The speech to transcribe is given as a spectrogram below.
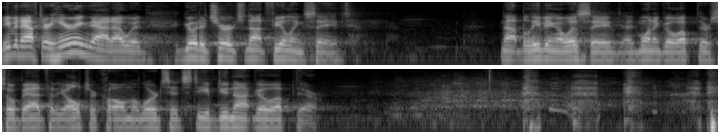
Even after hearing that, I would go to church not feeling saved, not believing I was saved. I'd want to go up there so bad for the altar call, and the Lord said, Steve, do not go up there.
